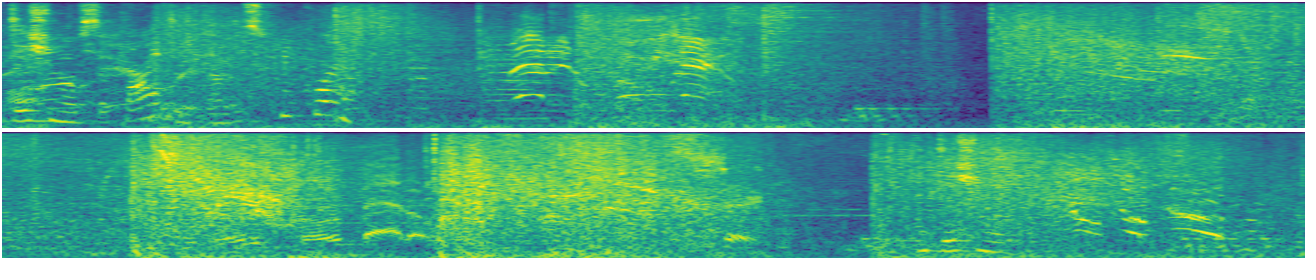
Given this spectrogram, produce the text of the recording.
Additional supply depots required. Ready to roll out. For battle. Certain. Additional Go, go, go!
